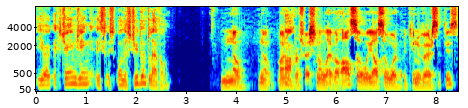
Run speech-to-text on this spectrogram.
you're exchanging is on a student level. No, no, on ah. a professional level. Also, we also work with universities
